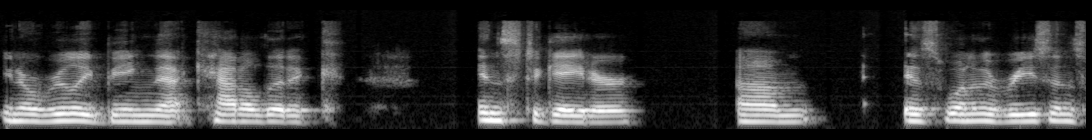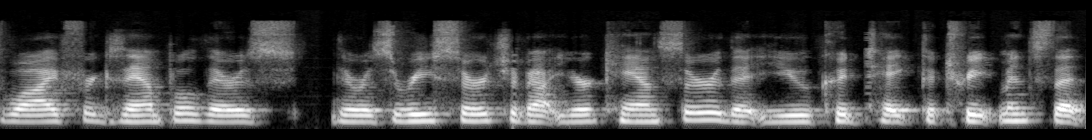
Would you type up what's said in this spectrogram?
you know, really being that catalytic instigator um, is one of the reasons why, for example, there's there is research about your cancer that you could take the treatments that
